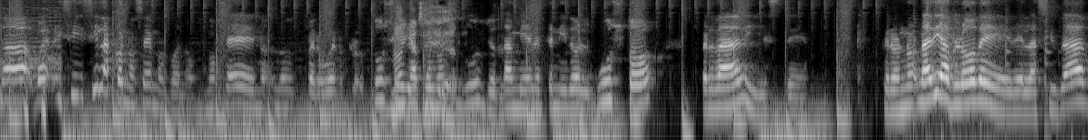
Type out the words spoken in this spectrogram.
No, bueno, y sí, sí la conocemos, bueno, no sé, no, no, pero bueno, tú sí No, la conoces, Gus, yo también he tenido el gusto, ¿verdad? Y este, pero no, nadie habló de, de la ciudad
